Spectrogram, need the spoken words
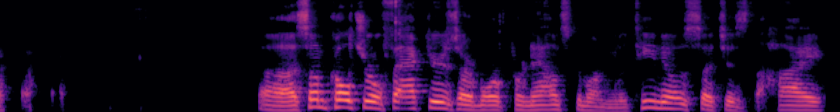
uh, some cultural factors are more pronounced among Latinos, such as the high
